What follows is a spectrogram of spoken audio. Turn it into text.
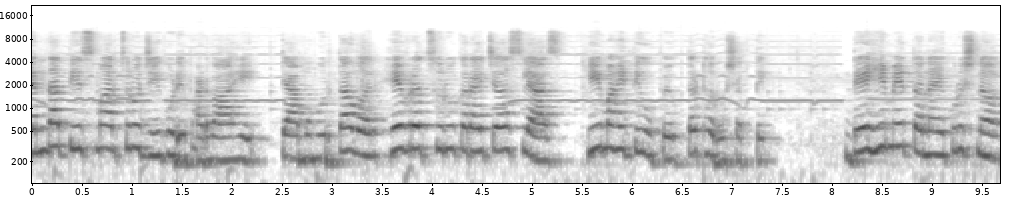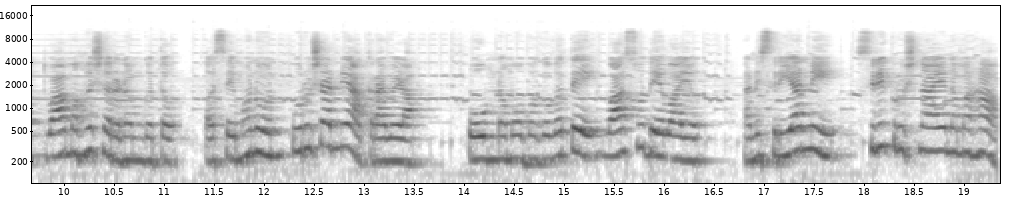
यंदा तीस मार्च रोजी गुढीपाडवा आहे. त्या मुहूर्तावर हे व्रत सुरू करायचे असल्यास ही माहिती उपयुक्त ठरू शकते. देही मे तनय कृष्ण त्वामह शरणम गत असे म्हणून पुरुषांनी अकरा वेळा ओम नमो भगवते वासुदेवाय. आणि स्त्रियांनी श्रीकृष्णाय नमहा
